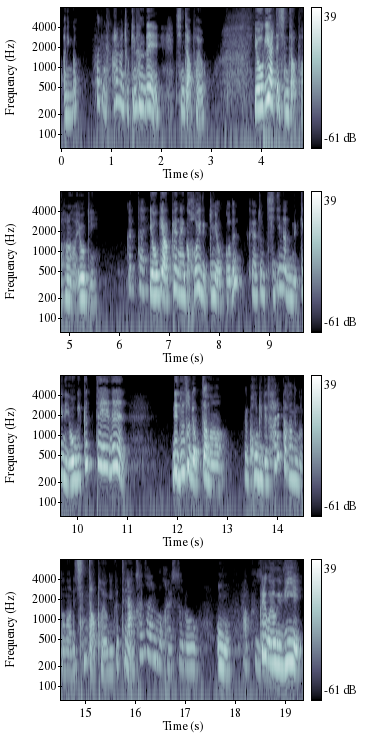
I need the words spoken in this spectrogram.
아닌가? 하긴 하면 좋긴 한데 진짜 아파요 여기 할 때 진짜 아파 설마 여기 끝에 여기 앞에는 거의 느낌이 없거든? 그냥 좀 지진다는 느낌인데 여기 끝에는 내 눈썹이 없잖아 거기 내 살에다 가는 거잖아. 근데 진짜 아파 여기 끝에. 약한 살로 갈수록 어. 아프지. 그리고 여기 위에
